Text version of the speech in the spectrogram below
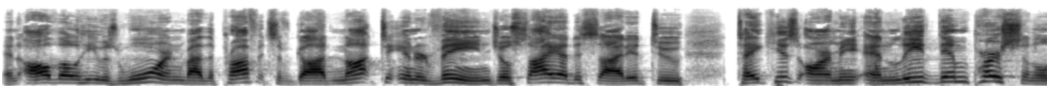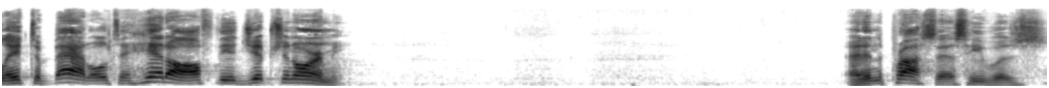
and although he was warned by the prophets of God not to intervene, Josiah decided to take his army and lead them personally to battle to head off the Egyptian army. And in the process, he was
